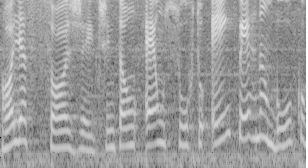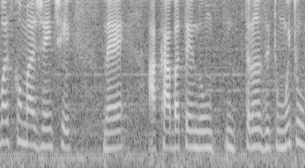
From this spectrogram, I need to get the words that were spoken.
Olha só, gente. Então é um surto em Pernambuco, mas como a gente né, acaba tendo um, um trânsito muito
